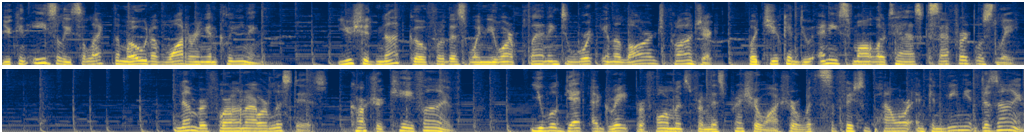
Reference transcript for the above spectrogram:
You can easily select the mode of watering and cleaning. You should not go for this when you are planning to work in a large project, but you can do any smaller tasks effortlessly. Number 4 on our list is, Karcher K5. You will get a great performance from this pressure washer with sufficient power and convenient design.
